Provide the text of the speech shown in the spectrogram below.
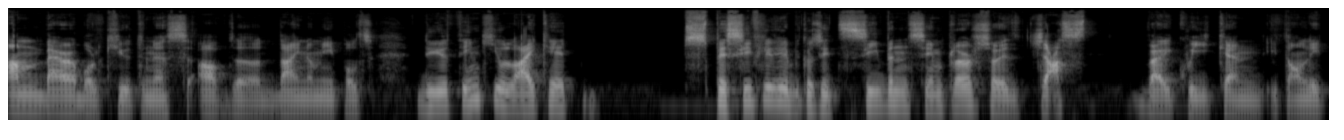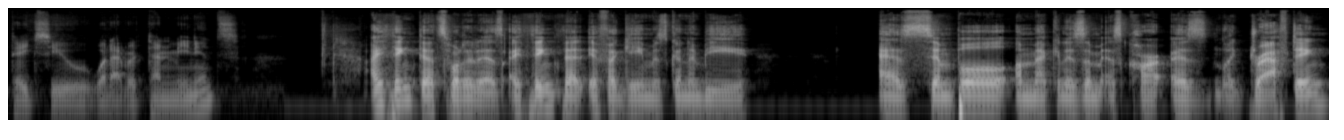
unbearable cuteness of the Dino Meeples. Do you think you like it specifically because it's even simpler? So it's just very quick and it only takes you whatever 10 minutes? I think that's what it is. I think that if a game is going to be as simple a mechanism as car as like drafting,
